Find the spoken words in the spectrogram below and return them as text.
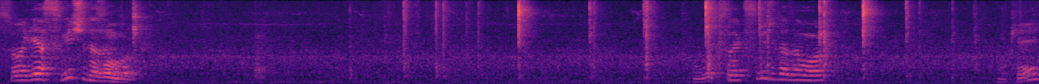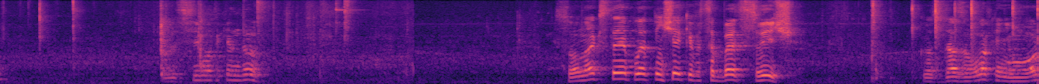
So yes, switch doesn't work. Looks like switch doesn't work. Okay. Let's see what I can do. So next step, let me check if it's a bad switch. Because it doesn't work anymore.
